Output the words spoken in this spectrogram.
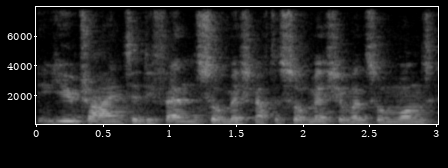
you trying to defend submission after submission when someone's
